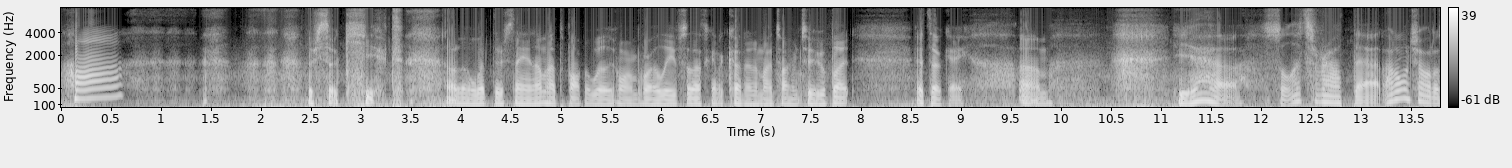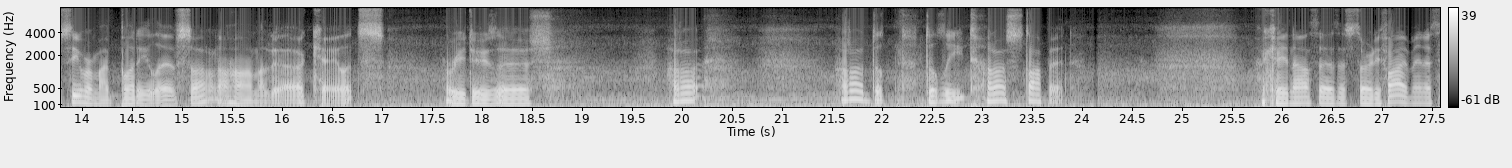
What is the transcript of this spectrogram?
Huh? they're so cute. I don't know what they're saying. I'm gonna have to pop a wheelie for them before I leave, so that's gonna cut into my time too. But it's okay. Um, yeah. So let's route that. I don't want y'all to see where my buddy lives, so I don't know how I'm gonna do that. Okay, let's redo this. How do I? How do I de delete? How do I stop it? Okay, now it says it's 35 minutes.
